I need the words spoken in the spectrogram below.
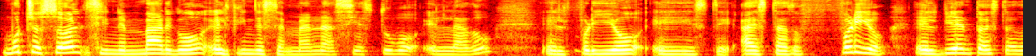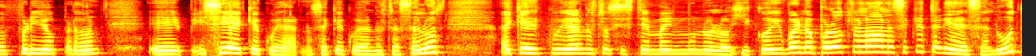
mucho sol, sin embargo, el fin de semana sí estuvo helado, el frío este, ha estado frío, el viento ha estado frío, perdón, eh, y sí hay que cuidarnos, hay que cuidar nuestra salud, hay que cuidar nuestro sistema inmunológico. Y bueno, por otro lado, la Secretaría de Salud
